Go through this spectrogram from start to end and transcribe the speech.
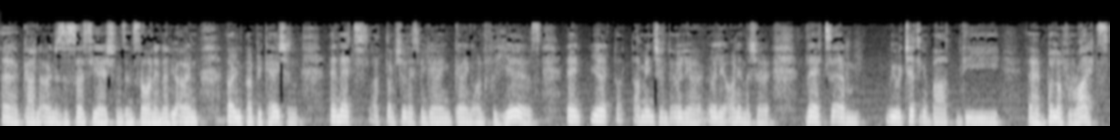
uh, gun owners associations and so on, and have your own own publication. And that's I'm sure that's been going going on for years. And you know, I mentioned earlier earlier on in the show that um, we were chatting about the uh, Bill of Rights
